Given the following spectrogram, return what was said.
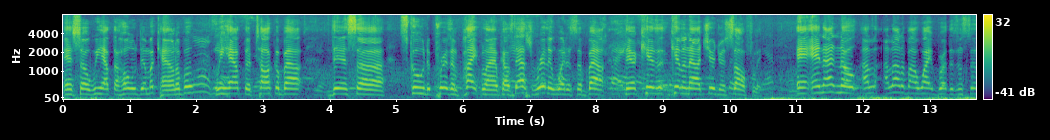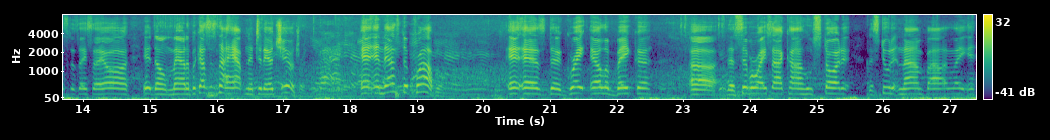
and so we have to hold them accountable. We have to talk about this uh, school to prison pipeline because that's really what it's about. They're kill- killing our children softly. And, and I know a, a lot of our white brothers and sisters, they say, oh, it don't matter because it's not happening to their children. And, and that's the problem as the great Ella Baker, uh, the civil rights icon who started the Student Nonviolent,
